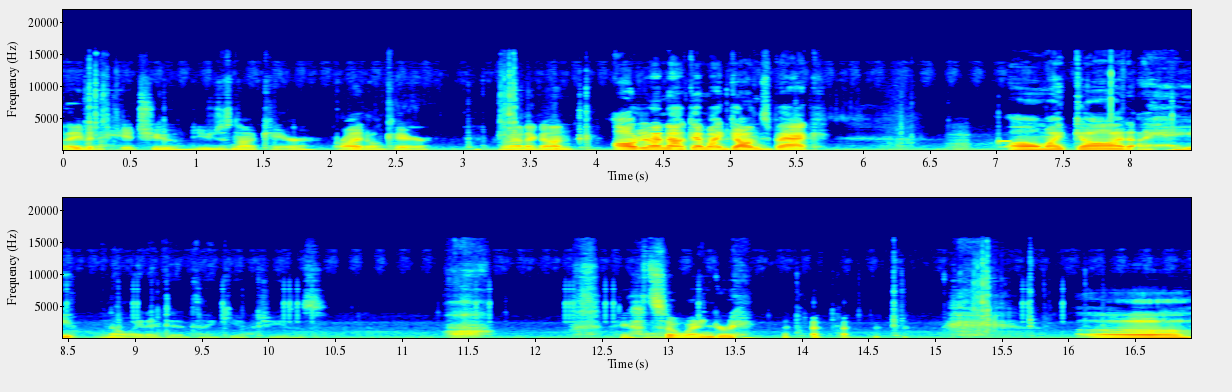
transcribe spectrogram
Did I even hit you? Do you just not care? Probably don't care. Who had a gun? Oh, did I not get my guns back? Oh my god, I hate... No, wait, I did. Thank you. Jesus. I got so angry. uh...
